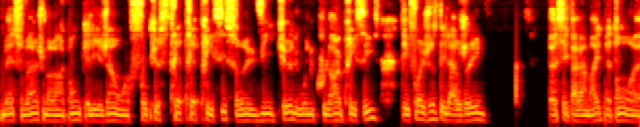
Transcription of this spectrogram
bien souvent, je me rends compte que les gens ont un focus très, très précis sur un véhicule ou une couleur précise. Des fois, juste d'élargir euh, ces paramètres, mettons, euh,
